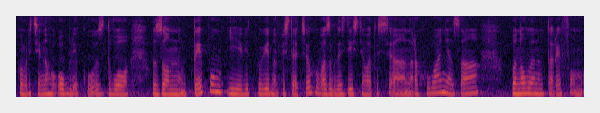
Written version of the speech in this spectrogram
комерційного обліку з двозонним типом, і відповідно після цього у вас буде здійснюватися нарахування за оновленим тарифом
